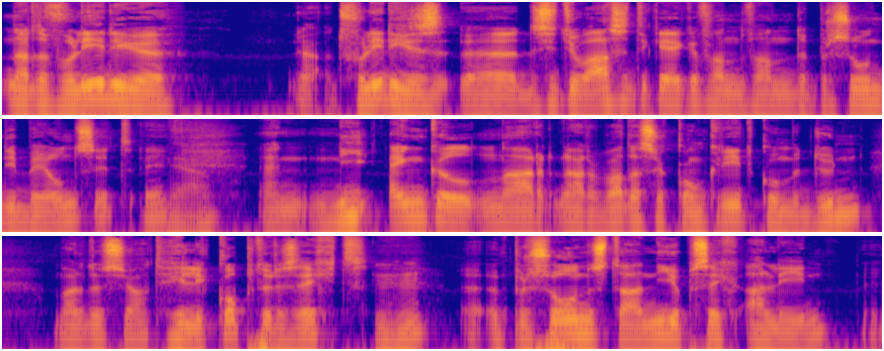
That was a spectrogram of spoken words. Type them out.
naar de volledige, ja, het volledige uh, de situatie te kijken van, van de persoon die bij ons zit. Hè. Ja. En niet enkel naar, naar wat ze concreet komen doen, maar dus ja, het helikopter zegt, mm -hmm. uh, een persoon staat niet op zich alleen. Hè.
